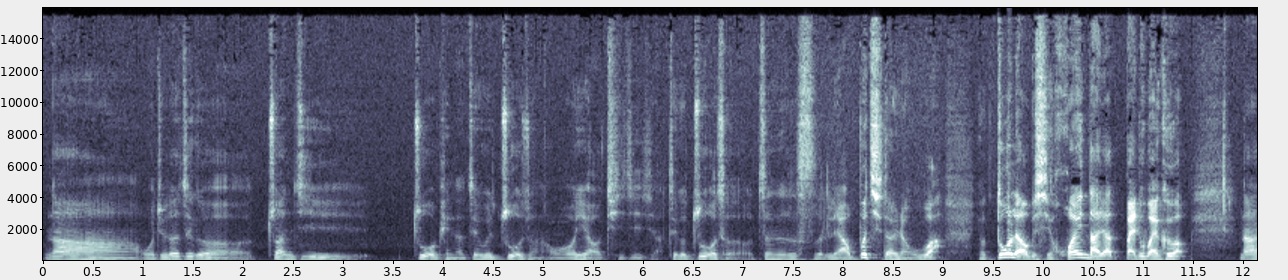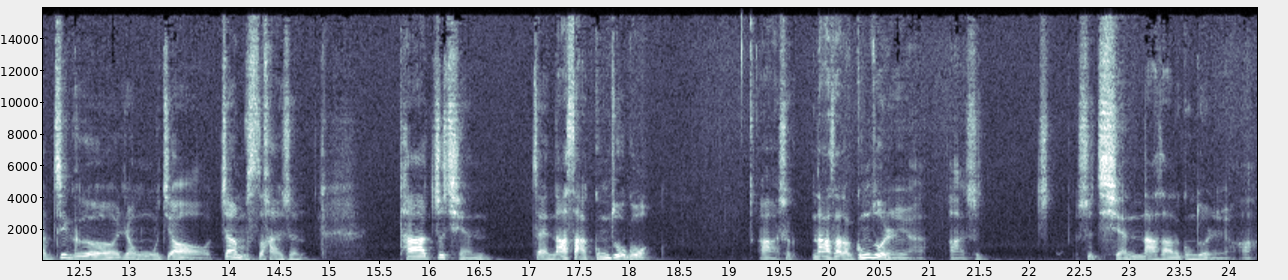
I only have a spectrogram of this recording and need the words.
那我觉得这个传记作品的这位作者呢，我也要提及一下，这个作者真的是了不起的人物啊！有多了不起？欢迎大家百度百科。那这个人物叫詹姆斯·汉森，他之前在 NASA 工作过，啊，是 NASA 的工作人员啊，是是前 NASA 的工作人员啊。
